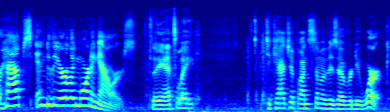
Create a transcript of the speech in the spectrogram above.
perhaps into the early morning hours, See, that's late. to catch up on some of his overdue work.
